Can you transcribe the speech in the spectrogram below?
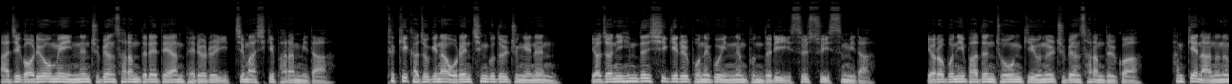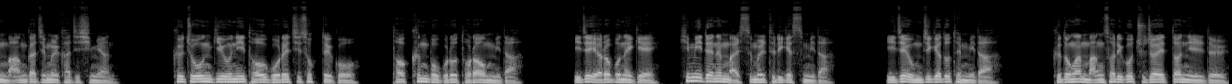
아직 어려움에 있는 주변 사람들에 대한 배려를 잊지 마시기 바랍니다. 특히 가족이나 오랜 친구들 중에는 여전히 힘든 시기를 보내고 있는 분들이 있을 수 있습니다. 여러분이 받은 좋은 기운을 주변 사람들과 함께 나누는 마음가짐을 가지시면 그 좋은 기운이 더욱 오래 지속되고 더 큰 복으로 돌아옵니다. 이제 여러분에게 힘이 되는 말씀을 드리겠습니다. 이제 움직여도 됩니다. 그동안 망설이고 주저했던 일들,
